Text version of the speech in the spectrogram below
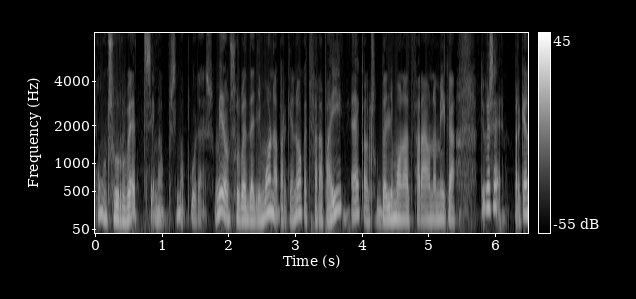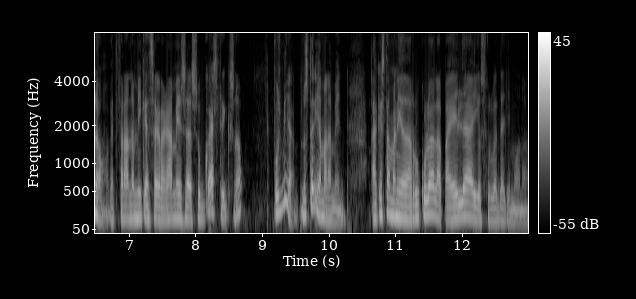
O un sorbet, si m'ap- si m'apures. Mira, un sorbet de llimona, per què no? Que et farà pair, eh? que el suc de llimona et farà una mica... Jo què sé, per què no? Que et farà una mica segregar més a suc gàstrics, no? Doncs pues mira, no estaria malament. Aquesta mania de rúcula, la paella i el sorbet de llimona.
